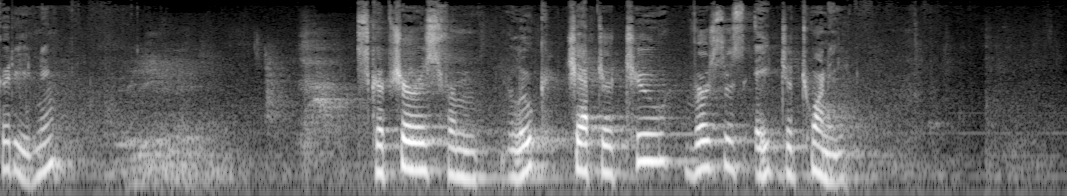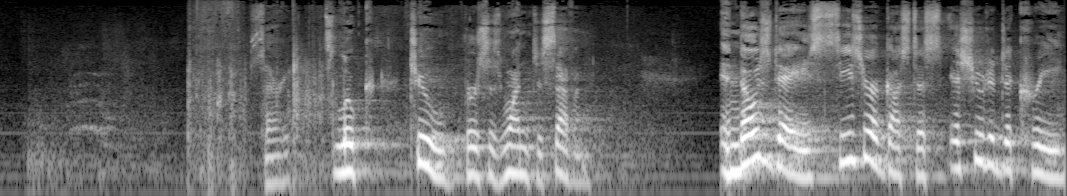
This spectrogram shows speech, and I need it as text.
Good evening. Scripture is from Luke chapter 2, verses 8 to 20. Sorry, it's Luke 2, verses 1 to 7. In those days, Caesar Augustus issued a decree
